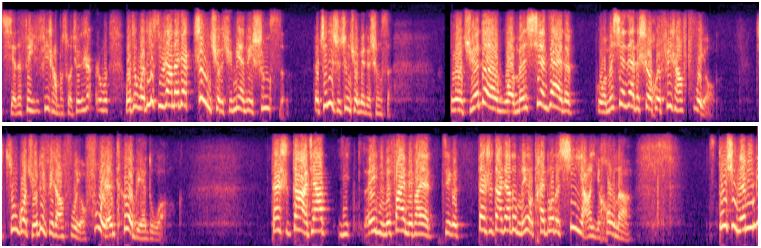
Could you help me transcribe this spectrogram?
写的非非常不错。就是让我，我就我的意思，就是让大家正确的去面对生死，呃，真的是正确面对生死。我觉得我们现在的我们现在的社会非常富有，中国绝对非常富有，富人特别多。但是大家，你哎，你们发现没发现这个？但是大家都没有太多的信仰，以后呢，都信人民币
